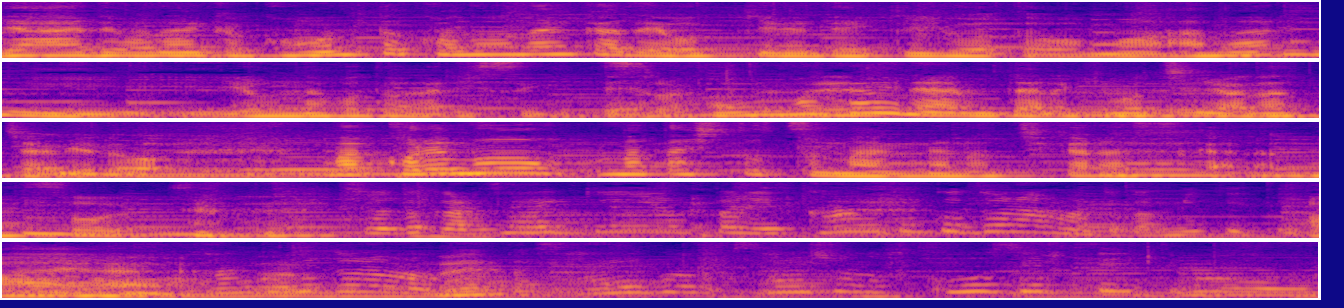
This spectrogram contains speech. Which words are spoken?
いやーでもなんか本当この中で起きる出来事をもうあまりにいろんなことがありすぎてほんまかいなみたいな気持ちにはなっちゃうけど、まあこれもまた一つ漫画の力ですからね、そうですね。そうだから最近やっぱり韓国ドラマとか見ててはいはい韓国ドラマもやっぱ最後最初の不幸設定ってもう、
